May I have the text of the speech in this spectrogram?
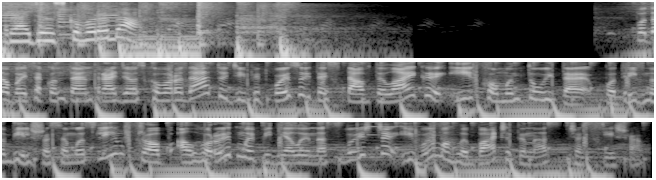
Радіо Сковорода. Подобається контент Радіо Сковорода? Тоді підписуйтесь, ставте лайки і коментуйте. Потрібно більше семи слів, щоб алгоритми підняли нас вище і ви могли бачити нас частіше.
